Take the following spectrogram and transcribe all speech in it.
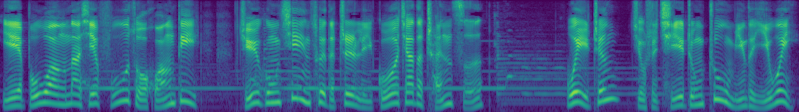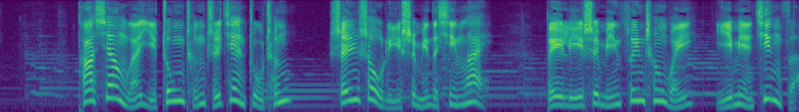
也不忘那些辅佐皇帝、鞠躬尽瘁的治理国家的臣子。魏征就是其中著名的一位，他向来以忠诚直谏著称，深受李世民的信赖，被李世民尊称为一面镜子。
